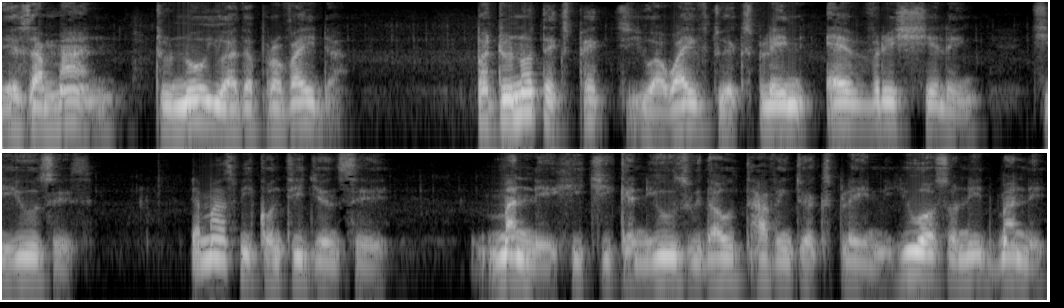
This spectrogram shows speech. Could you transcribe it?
as a man, to know you are the provider. But do not expect your wife to explain every shilling she uses. There must be contingency money he, he can use without having to explain. You also need money,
